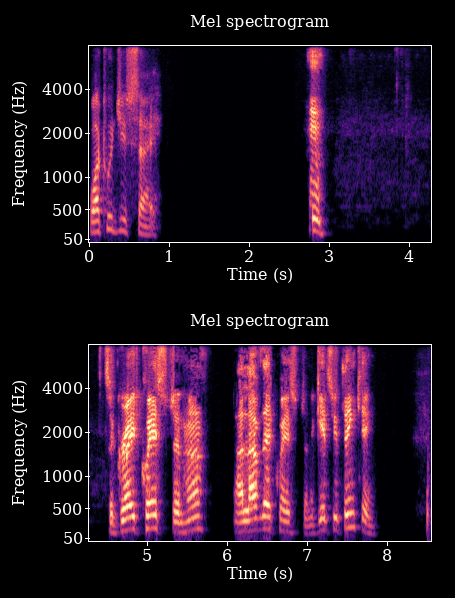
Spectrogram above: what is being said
What would you say? Hmm. It's a great question, huh? I love that question. It gets you thinking. So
